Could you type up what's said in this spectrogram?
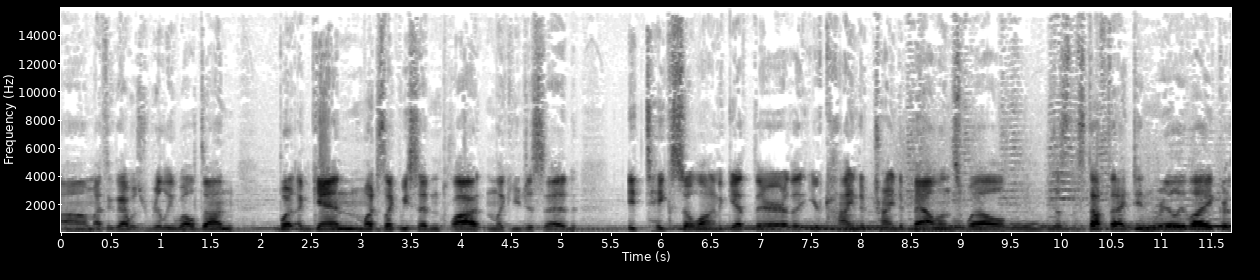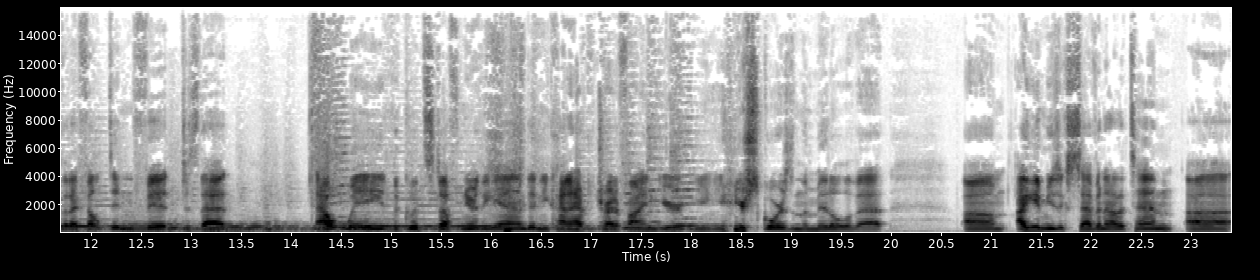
um, I think that was really well done. But again, much like we said in plot, and like you just said, it takes so long to get there that you're kind of trying to balance. Well, does the stuff that I didn't really like or that I felt didn't fit, does that outweigh the good stuff near the end? And you kind of have to try to find your your, scores in the middle of that. Um, I give music seven out of ten. Uh,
